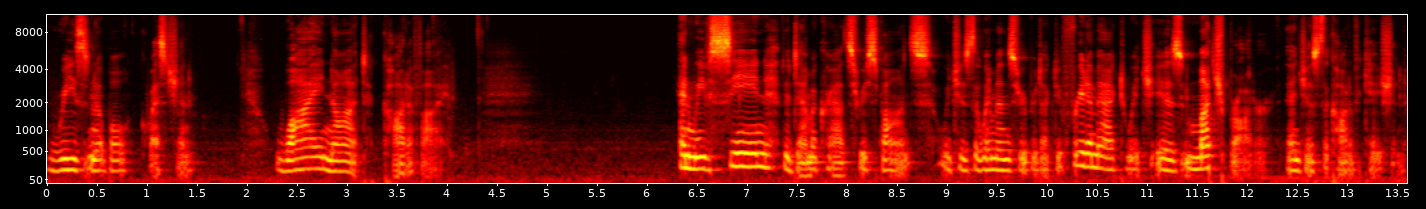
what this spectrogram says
reasonable question. Why not codify? And we've seen the Democrats' response, which is the Women's Reproductive Freedom Act, which is much broader than just the codification.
